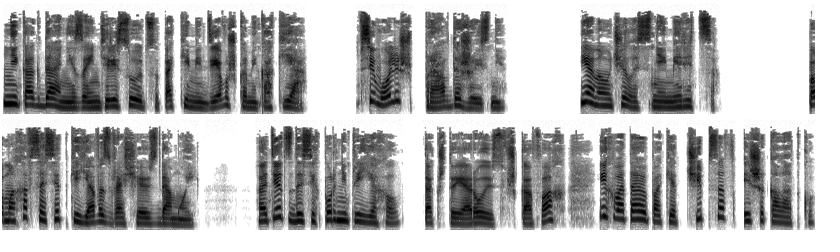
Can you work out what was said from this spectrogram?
никогда не заинтересуются такими девушками, как я. Всего лишь правда жизни. Я научилась с ней мириться. Помахав соседке, я возвращаюсь домой. Отец до сих пор не приехал, так что я роюсь в шкафах и хватаю пакет чипсов и шоколадку.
